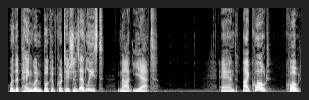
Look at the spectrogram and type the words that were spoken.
or the Penguin Book of Quotations, at least not yet. And I quote, quote,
